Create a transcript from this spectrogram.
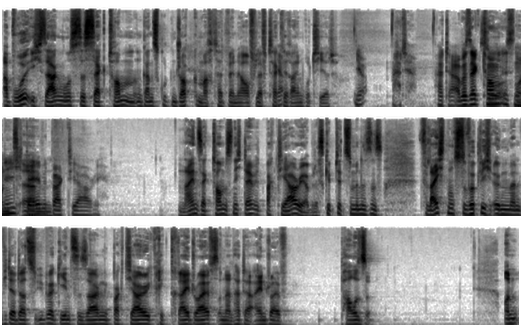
Obwohl ich sagen muss, dass Zach Tom einen ganz guten Job gemacht hat, wenn er auf Left Tackle ja. reinrotiert. Ja, hat er. Hat er. Aber Zach Tom so, ist und, nicht ähm, David Bakhtiari. Nein, Zach Tom ist nicht David Bakhtiari, aber das gibt dir zumindest, vielleicht musst du wirklich irgendwann wieder dazu übergehen, zu sagen, Bakhtiari kriegt drei Drives und dann hat er ein Drive Pause. Und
